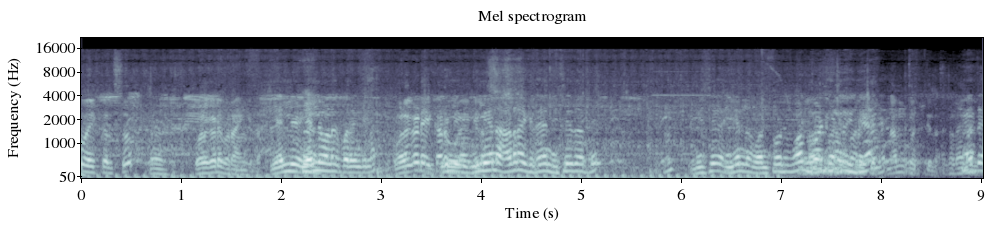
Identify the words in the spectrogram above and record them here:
ವೆಹಿಕಲ್ಸ್ ಒಳಗಡೆ ಬರಂಗಿಲ್ಲ ಎಲ್ಲಿ ಎಲ್ಲಿ ಒಳಗೆ ಬರಂಗಿಲ್ಲ ಒಳಗಡೆ ಇಲ್ಲಿ ಏನು ಆರ್ಡರ್ ಆಗಿದೆ ನಿಷೇಧಾಜ್ಞೆ ನಿಷೇಧ ಏನು ಒನ್ ಫೋರ್ಟಿ ನಮ್ಗೆ ಗೊತ್ತಿಲ್ಲ ಮತ್ತೆ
